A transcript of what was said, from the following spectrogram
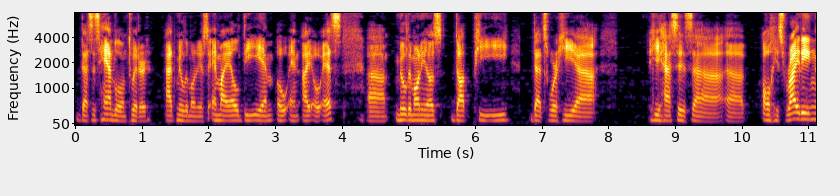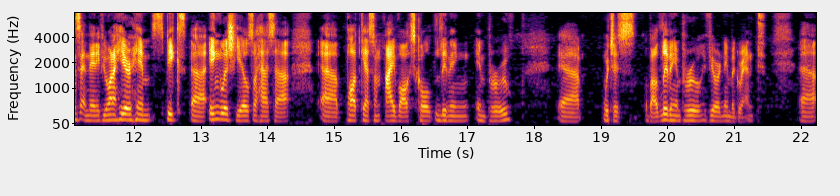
that's his handle on Twitter at Mil Demonios, M I L D E M O N I O S. Uh, Mildemonios.pe. That's where he uh, he has his uh, uh, all his writings, and then if you want to hear him speak uh, English, he also has a, a podcast on iVoox called "Living in Peru," uh, which is about living in Peru if you're an immigrant. Uh,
